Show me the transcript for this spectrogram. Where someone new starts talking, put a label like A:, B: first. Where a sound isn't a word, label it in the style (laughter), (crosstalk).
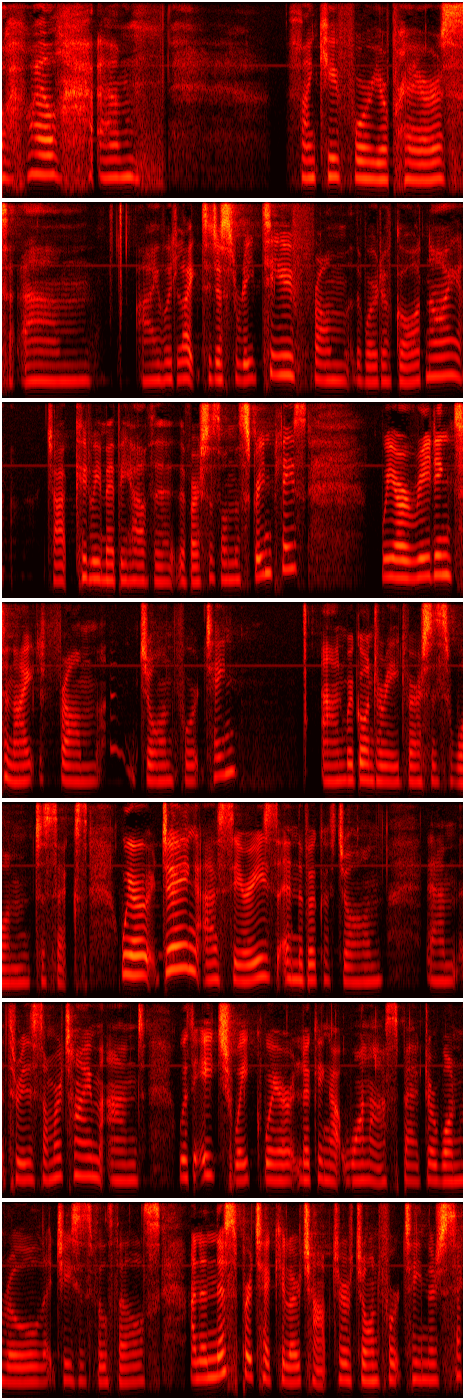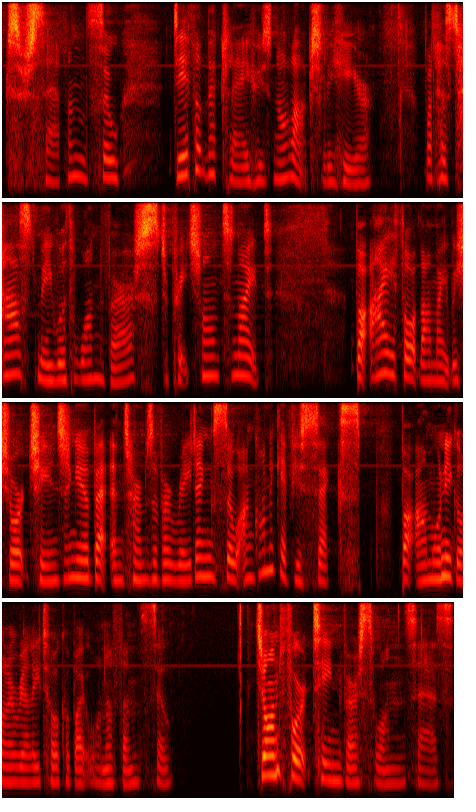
A: Oh, well, um, thank you for your prayers. Um, I would like to just read to you from the Word of God now. Jack, could we maybe have the, the verses on the screen, please? We are reading tonight from John 14, and we're going to read verses 1 to 6. We're doing a series in the book of John um, through the summertime. And with each week, we're looking at one aspect or one role that Jesus fulfills. And in this particular chapter of John 14, there's six or seven. So David McClay, who's not actually here, but has tasked me with one verse to preach on tonight. But I thought that might be shortchanging you a bit in terms of a reading. So I'm going to give you six, but I'm only going to really talk about one of them. So John 14, verse 1 says,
